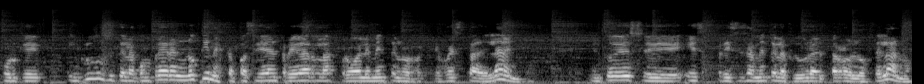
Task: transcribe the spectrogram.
porque incluso si te la compraran no tienes capacidad de entregarla probablemente en lo que resta del año. Entonces eh, es precisamente la figura del perro del hortelano.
